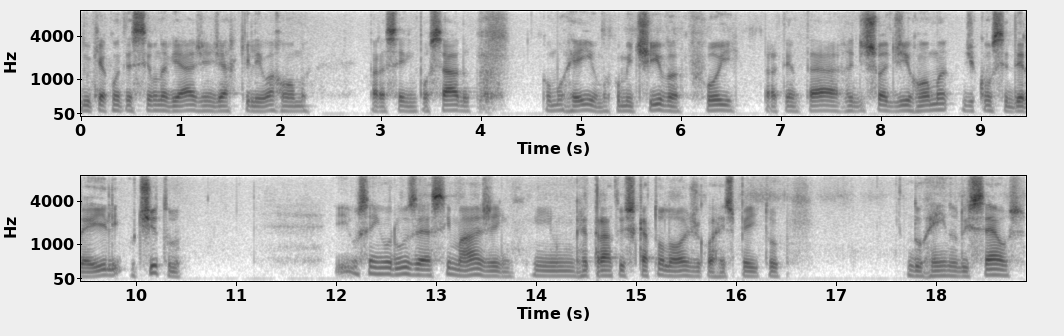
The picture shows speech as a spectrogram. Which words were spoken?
do que aconteceu na viagem de Arquileu a Roma para ser empossado como rei. Uma comitiva foi para tentar dissuadir Roma de conceder a ele o título e o Senhor usa essa imagem em um retrato escatológico a respeito do reino dos céus,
